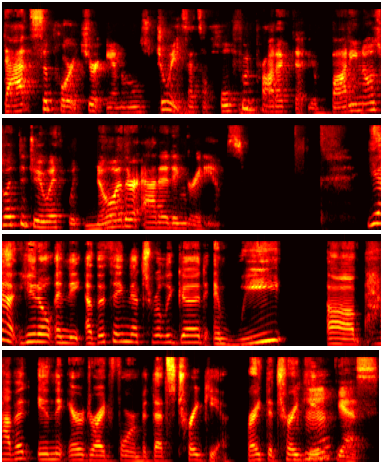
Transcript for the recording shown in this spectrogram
that supports your animal's joints. That's a whole food product that your body knows what to do with, with no other added ingredients. yeah, you know, and the other thing that's really good, and we um have it in the air dried form, but that's trachea, right? The trachea Mhm. Yes.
